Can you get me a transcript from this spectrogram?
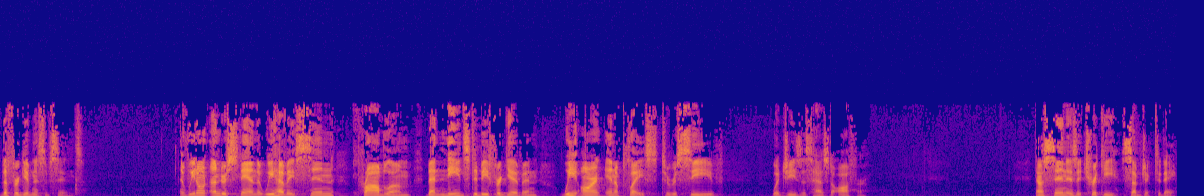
the forgiveness of sins. If we don't understand that we have a sin problem that needs to be forgiven, we aren't in a place to receive what Jesus has to offer. Now, sin is a tricky subject today.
